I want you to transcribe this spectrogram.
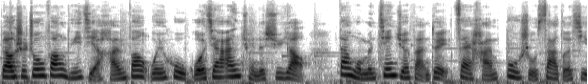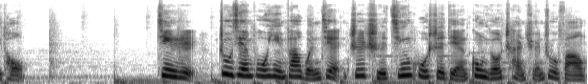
表示中方理解韩方维护国家安全的需要，但我们坚决反对在韩部署萨德系统。近日，住建部印发文件，支持京沪试点共有产权住房，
